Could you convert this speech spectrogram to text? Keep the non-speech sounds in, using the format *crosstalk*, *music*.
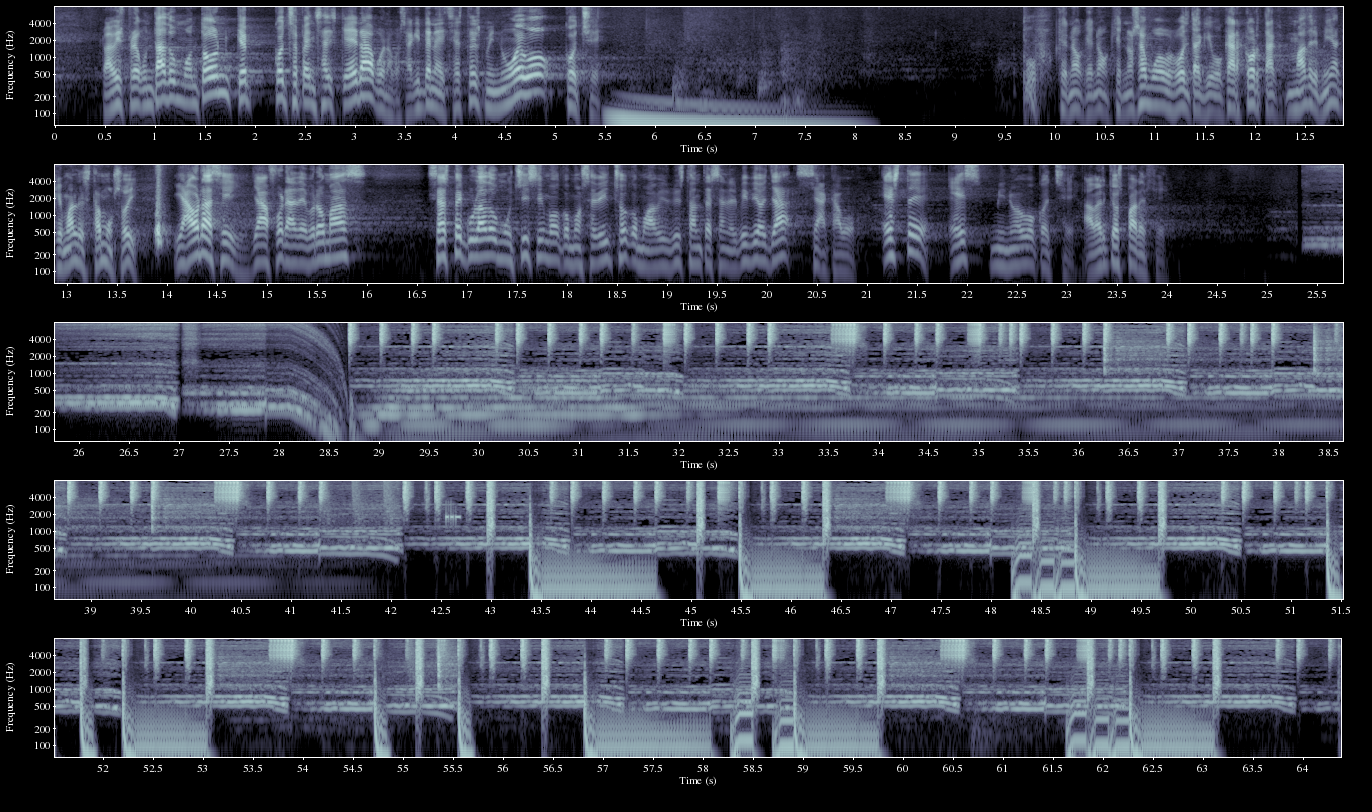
Lo habéis preguntado un montón. ¿Qué coche pensáis que era? Bueno, pues aquí tenéis. Este es mi nuevo coche. Que no, que no, que no se hemos vuelto a equivocar. Corta. Madre mía, qué mal estamos hoy. Y ahora sí, ya fuera de bromas, se ha especulado muchísimo, como os he dicho, como habéis visto antes en el vídeo, ya se acabó. Este es mi nuevo coche. A ver qué os parece.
